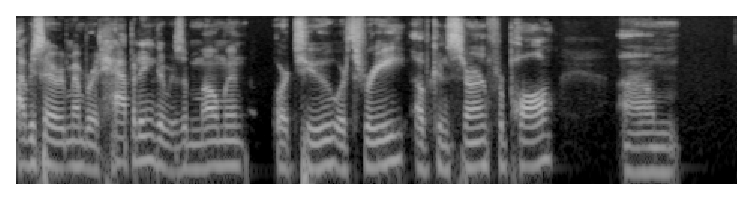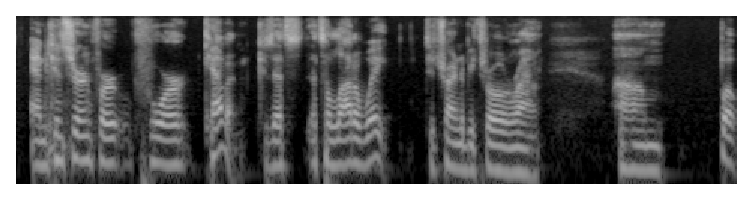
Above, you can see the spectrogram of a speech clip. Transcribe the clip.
obviously, I remember it happening. There was a moment or two or three of concern for Paul. Um, and concern for for Kevin because that's that's a lot of weight to trying to be thrown around. Um, but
